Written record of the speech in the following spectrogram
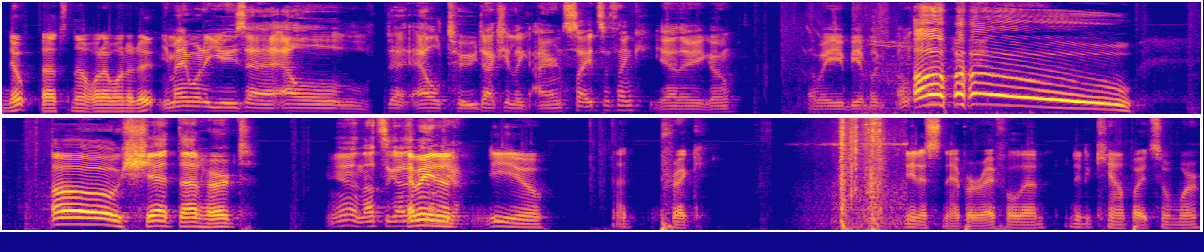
Nope, that's not what I want to do. You might want to use uh, L L two to actually like iron sights. I think. Yeah, there you go. That way you'd be able. to... Oh, Oh! Oh shit, that hurt. yeah, and that's the guy. I That mean, killed uh, you know, that prick. Need a sniper rifle then. Need to camp out somewhere.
